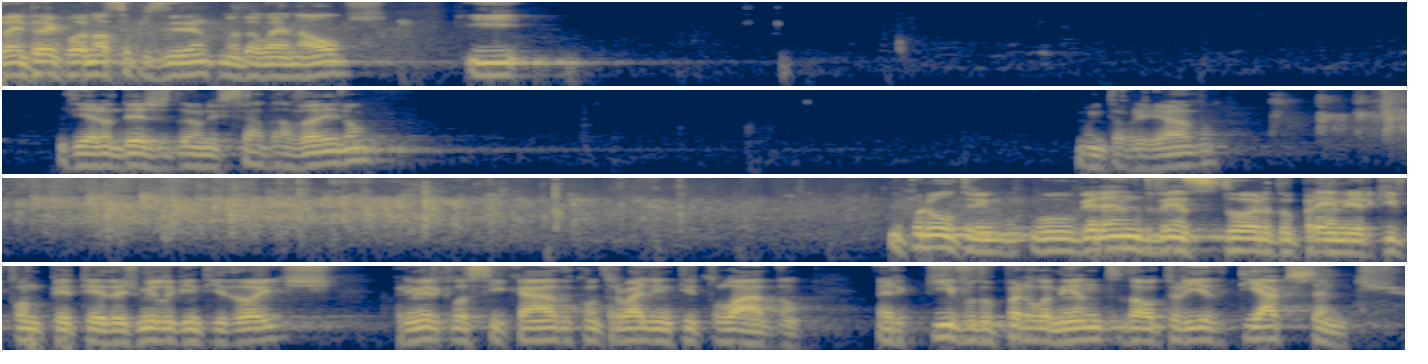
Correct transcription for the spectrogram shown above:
será entregue pela nossa Presidente, Madalena Alves, e vieram desde a Universidade de Aveiro. Muito obrigado. E por último, o grande vencedor do Prémio Arquivo.pt 2022, primeiro classificado com o trabalho intitulado Arquivo do Parlamento, da autoria de Tiago Santos.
